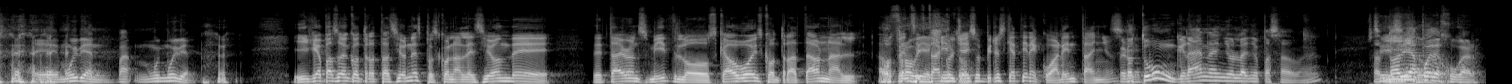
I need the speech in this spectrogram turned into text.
Eh, muy bien, va- muy, muy bien. ¿Y qué pasó en contrataciones? Pues con la lesión de, de Tyron Smith, los Cowboys contrataron al A otro offensive tackle viejito. Jason Peters, que ya tiene 40 años. Pero tuvo un gran año el año pasado, ¿eh? O sea, Sí, todavía sin puede jugar,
